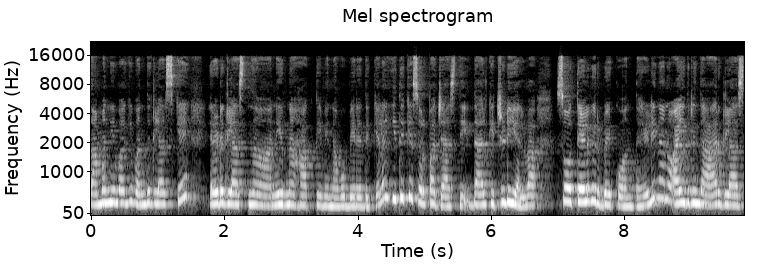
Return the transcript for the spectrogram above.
ಸಾಮಾನ್ಯವಾಗಿ ಒಂದು ಗ್ಲಾಸ್ಗೆ ಎರಡು ಗ್ಲಾಸ್ನ ನೀರನ್ನ ಹಾಕ್ತೀವಿ ನಾವು ಬೇರೆದಕ್ಕೆಲ್ಲ. ಇದಕ್ಕೆ ಸ್ವಲ್ಪ ಜಾಸ್ತಿ. ದಾಲ್ ಕಿಚಡಿ ಅಲ್ವಾ? ಸೊ ತೆಳುವಿರಬೇಕು ಅಂತ ಹೇಳಿ ನಾನು ಐದರಿಂದ ಆರು ಗ್ಲಾಸ್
